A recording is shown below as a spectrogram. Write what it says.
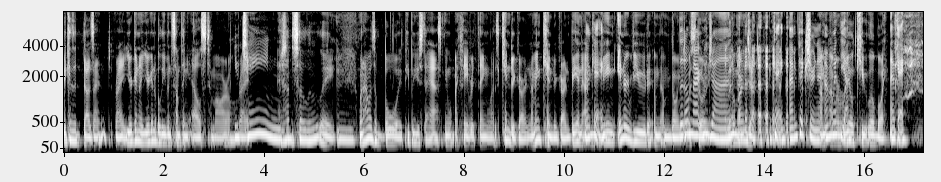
because it doesn't right you're gonna you're gonna believe in something else tomorrow You right change. Absolutely. Mm. When I was a boy, people used to ask me what my favorite thing was. Kindergarten. I'm in kindergarten. Being I'm being interviewed. I'm, I'm going Little to a Martin story. John. Little Martin John. Okay, I'm picturing it. I'm, I'm, I'm with a you. real cute little boy. Okay.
